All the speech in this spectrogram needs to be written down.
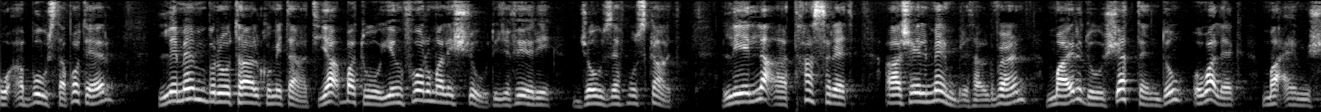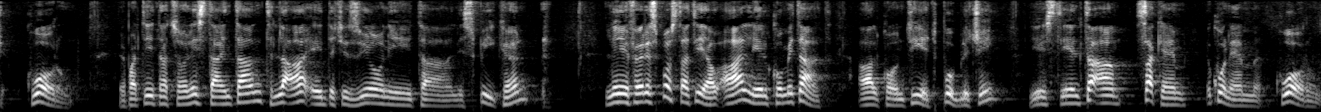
u abbuż ta' poter li membru tal-Kumitat jaqbad u jinforma lix-xhud, jiġifieri Joseph Muscat, li l-laqgħa tħassret għax il-membri tal-Gvern ma jridux jattendu u għalhekk ma hemmx kworum. Il-Partit Nazzjonalista intant laqa' d-deċiżjoni tal-Ispeaker li fir-risposta tiegħu qal li l-Kumitat għall-Kontijiet Pubbliċi jist jiltaqa' sakemm ikun hemm kworum.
